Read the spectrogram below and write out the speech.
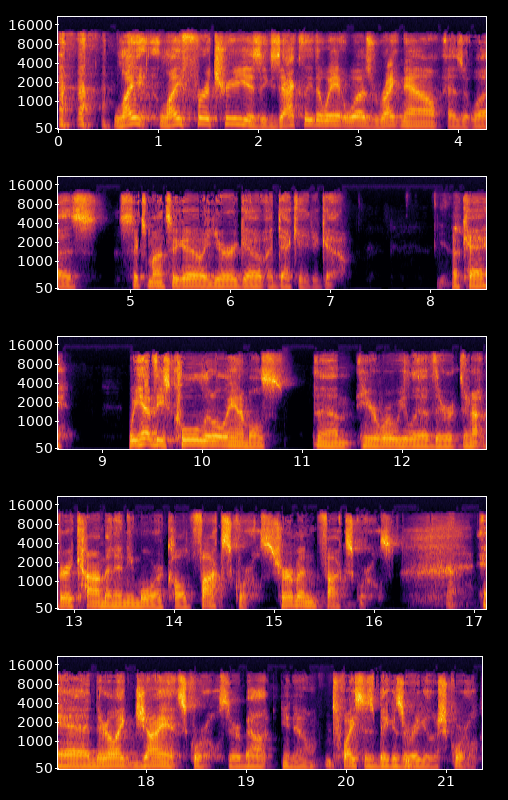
Life, life for a tree is exactly the way it was right now as it was six months ago, a year ago, a decade ago. Yes. Okay. We have these cool little animals um, here where we live. They're, they're not very common anymore called fox squirrels, Sherman fox squirrels. Yeah. And they're like giant squirrels. They're about, you know, twice as big as a regular squirrel.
